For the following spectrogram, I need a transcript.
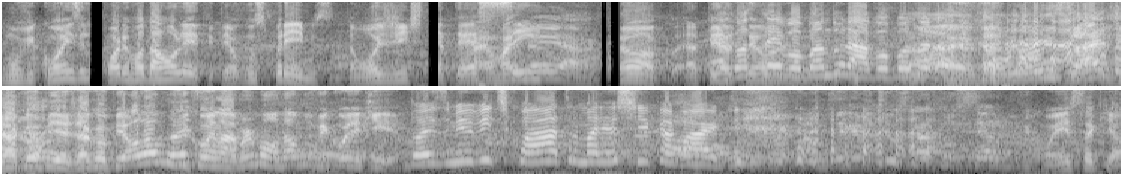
Move Coins, ele pode rodar roleta e tem alguns prêmios. Então hoje a gente tem até É uma 100 ideia. não, até, Eu até gostei, um- vou bandurar, vou bandurar. Ah, eu já copia, já copia. Olha lá o Movicoin lá, meu irmão, dá o Movicoin aqui. 2024, Maria Chica, aguarde. Pra não dizer que é mentira, os caras trouxeram o Movicoin, esse aqui, ó.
